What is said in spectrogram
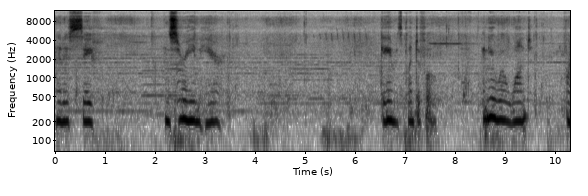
And it is safe and serene here. Game is plentiful, and you will want for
